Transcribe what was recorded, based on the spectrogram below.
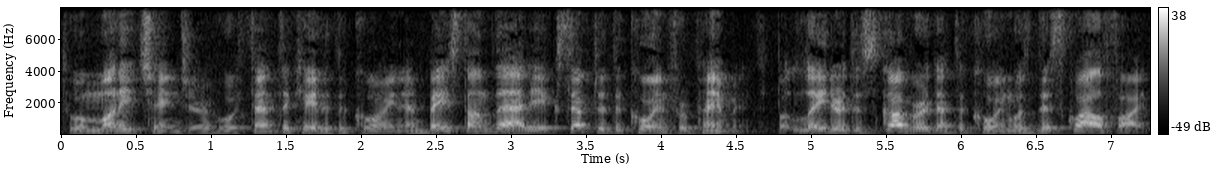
to a money changer who authenticated the coin, and based on that, he accepted the coin for payment, but later discovered that the coin was disqualified.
